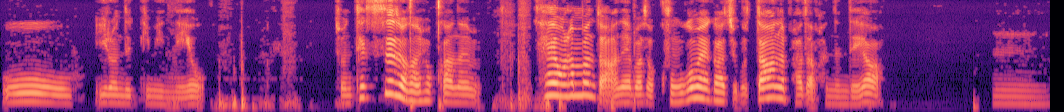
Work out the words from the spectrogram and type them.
오, 이런 느낌이 있네요. 전 텍스트 전환 효과는 사용을 한 번도 안 해봐서 궁금해가지고 다운을 받아봤는데요. 음,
